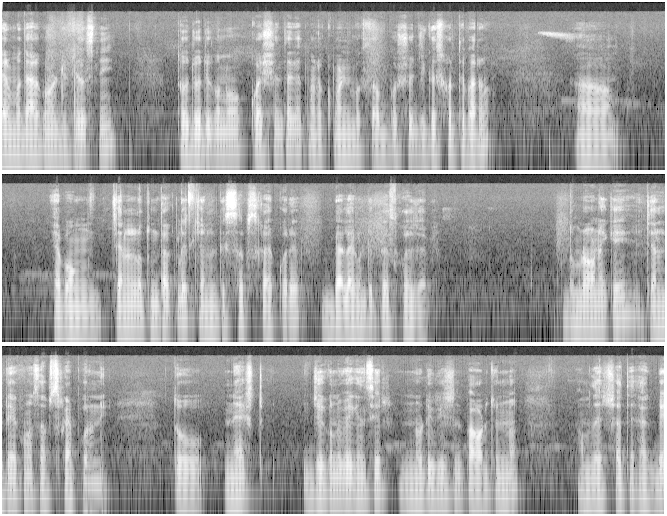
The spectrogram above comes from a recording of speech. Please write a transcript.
এর মধ্যে আর কোনো ডিটেলস নেই। তো যদি কোনো কোয়েশ্চেন থাকে, তোমরা কমেন্ট বক্সে অবশ্যই জিজ্ঞেস করতে পারো। এবং চ্যানেল নতুন থাকলে চ্যানেলটি সাবস্ক্রাইব করে বেল আইকনটি প্রেস করে যাবে। তোমরা অনেকেই চ্যানেলটি এখনও সাবস্ক্রাইব করনি। তো নেক্সট যে কোনো ভ্যাকেন্সির নোটিফিকেশান পাওয়ার জন্য আমাদের সাথে থাকবে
